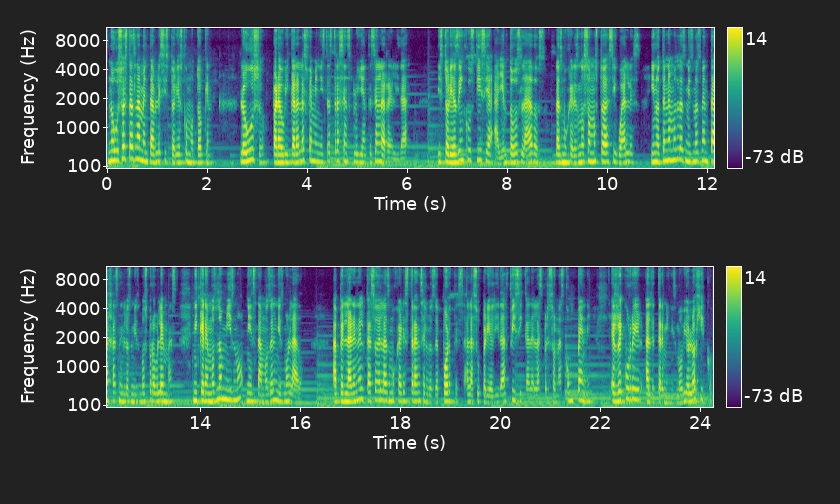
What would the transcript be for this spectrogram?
No uso estas lamentables historias como token, lo uso para ubicar a las feministas tras excluyentes en la realidad Historias de injusticia hay en todos lados. Las mujeres no somos todas iguales y no tenemos las mismas ventajas ni los mismos problemas, ni queremos lo mismo ni estamos del mismo lado. Apelar en el caso de las mujeres trans en los deportes a la superioridad física de las personas con pene es recurrir al determinismo biológico.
